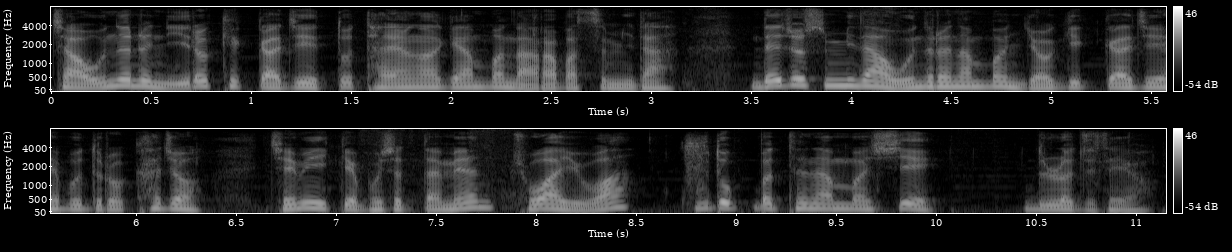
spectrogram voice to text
자, 오늘은 이렇게까지 또 다양하게 한번 알아봤습니다. 네, 좋습니다. 오늘은 한번 여기까지 해보도록 하죠. 재미있게 보셨다면 좋아요와 구독 버튼 한 번씩 눌러주세요.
